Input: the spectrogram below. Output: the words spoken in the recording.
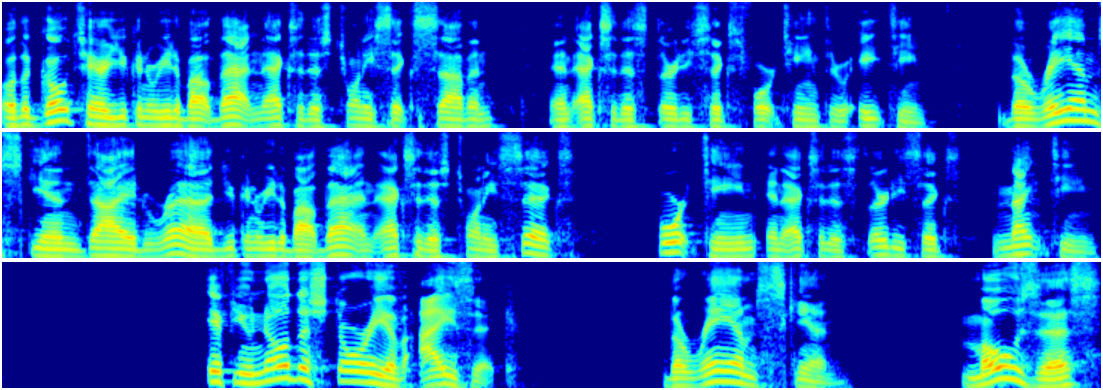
or the goat's hair, you can read about that in Exodus 26 7 and Exodus 36 14 through 18. The ram skin dyed red, you can read about that in Exodus 26 14 and Exodus 36 19. If you know the story of Isaac, the ram skin, Moses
